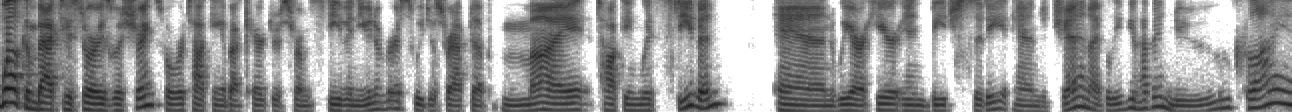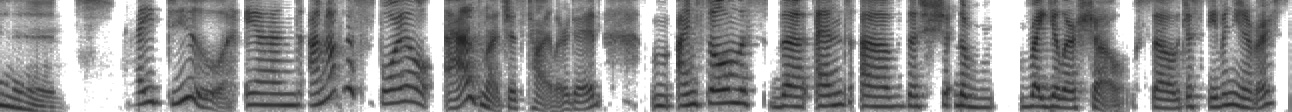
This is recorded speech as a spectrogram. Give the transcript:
Welcome back to Stories with Shrinks, where we're talking about characters from Steven Universe. We just wrapped up my talking with Steven, and we are here in Beach City. And Jen, I believe you have a new client. I do. And I'm not going to spoil as much as Tyler did. Mm, I'm still in this the end of the sh- the regular show. So just Steven Universe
